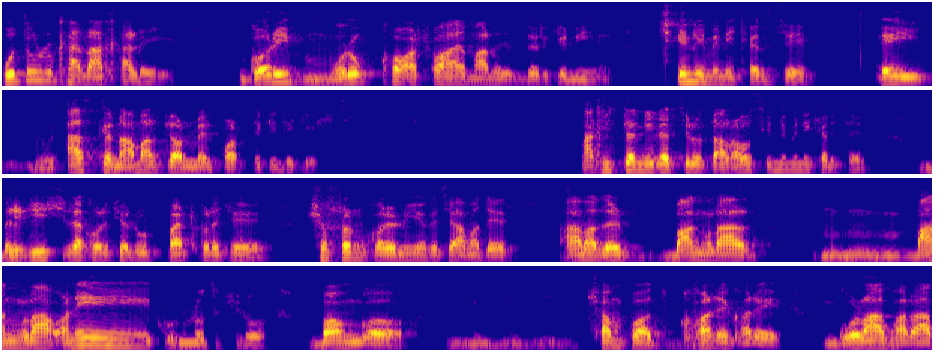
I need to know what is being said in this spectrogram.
পুতুল খেলা খেলে। গরিব, মূর্খ, অসহায় মানুষদেরকে নিয়ে ছিনিমিনি খেলছে। এই আজকে আমার জন্মের পর থেকে দেখে এসেছি। পাকিস্তানিরা ছিল, তারাও ছিনিমিনি খেলেছে। ব্রিটিশরা করেছে, লুটপাট করেছে, শোষণ করে নিয়ে গেছে আমাদের। আমাদের বাংলার বাংলা অনেক উন্নত ছিল। বঙ্গ, সম্পদ, ঘরে ঘরে গোলা ভরা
